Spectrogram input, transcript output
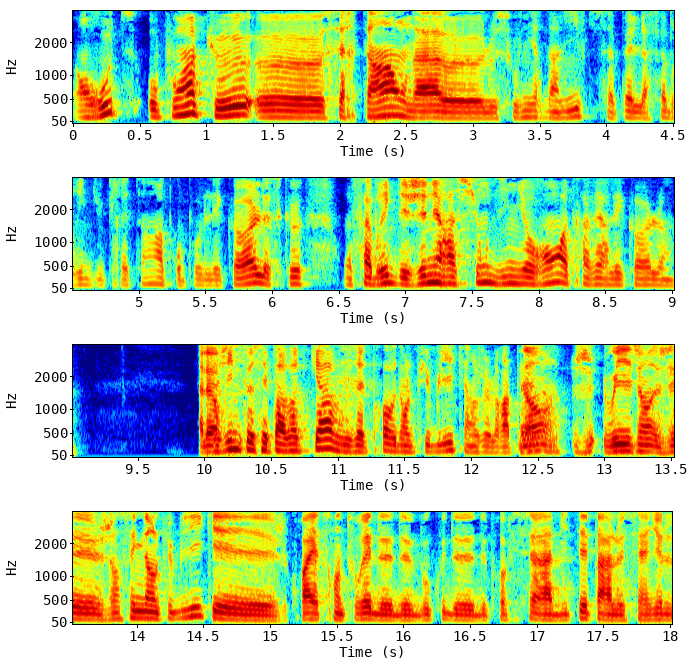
en route, au point que euh, certains, on a le souvenir d'un livre qui s'appelle La fabrique du crétin à propos de l'école. Est-ce qu'on fabrique des générations d'ignorants à travers l'école? J'imagine que ce n'est pas votre cas, vous êtes prof dans le public, hein, je le rappelle. Non, oui, j'enseigne dans le public et je crois être entouré de, beaucoup de, professeurs habités par le sérieux de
